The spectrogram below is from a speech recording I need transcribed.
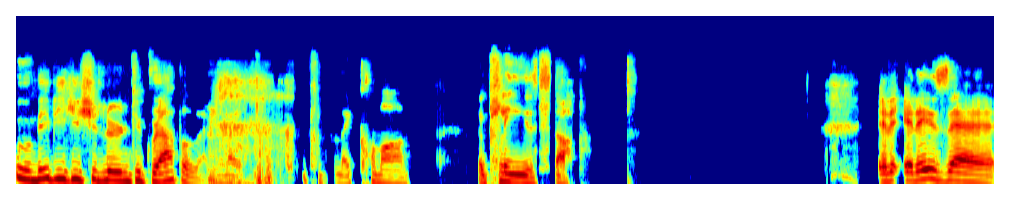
Oh, maybe he should learn to grapple. And like, like, come on, like, please stop. It it is uh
